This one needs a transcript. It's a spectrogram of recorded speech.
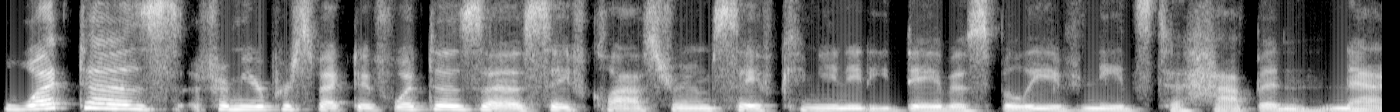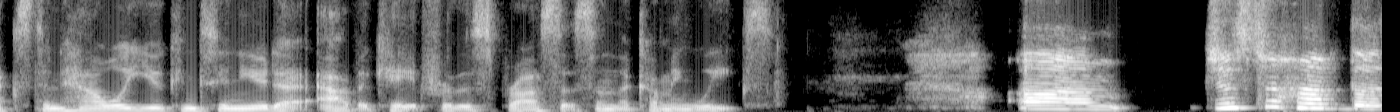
What does, from your perspective, what does a safe classroom, safe community Davis believe needs to happen next? And how will you continue to advocate for this process in the coming weeks? um just to have the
